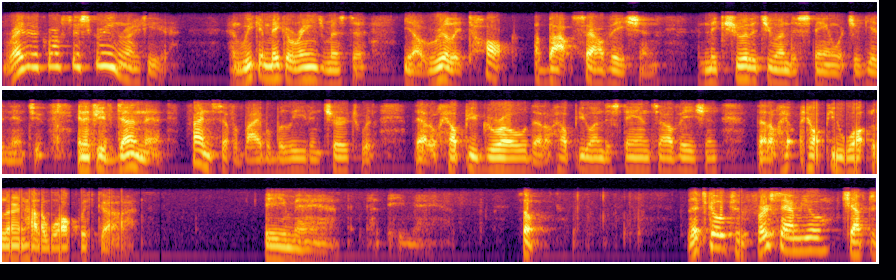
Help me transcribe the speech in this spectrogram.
write it across the screen right here. And we can make arrangements to, you know, really talk about salvation and make sure that you understand what you're getting into. And if you've done that, find yourself a Bible believing church with that'll help you grow, that'll help you understand salvation, that'll help you walk, learn how to walk with God. Amen and amen. So, let's go to 1 Samuel chapter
